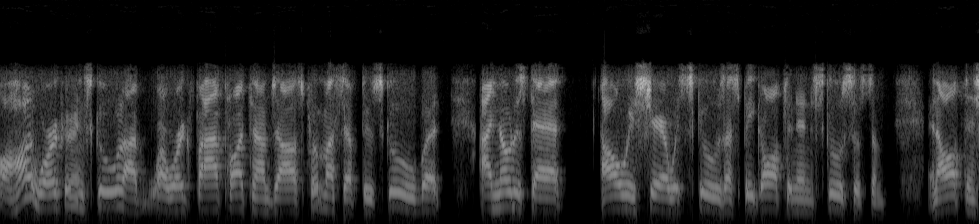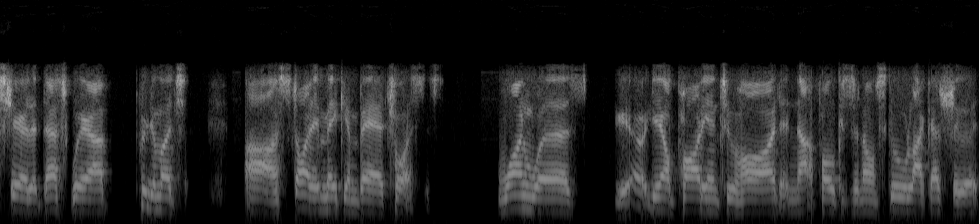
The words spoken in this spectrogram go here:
a hard worker in school. I, I worked five part-time jobs, put myself through school. But I noticed that I always share with schools. I speak often in the school system, and I often share that that's where I pretty much uh, started making bad choices. One was, you know, partying too hard and not focusing on school like I should.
